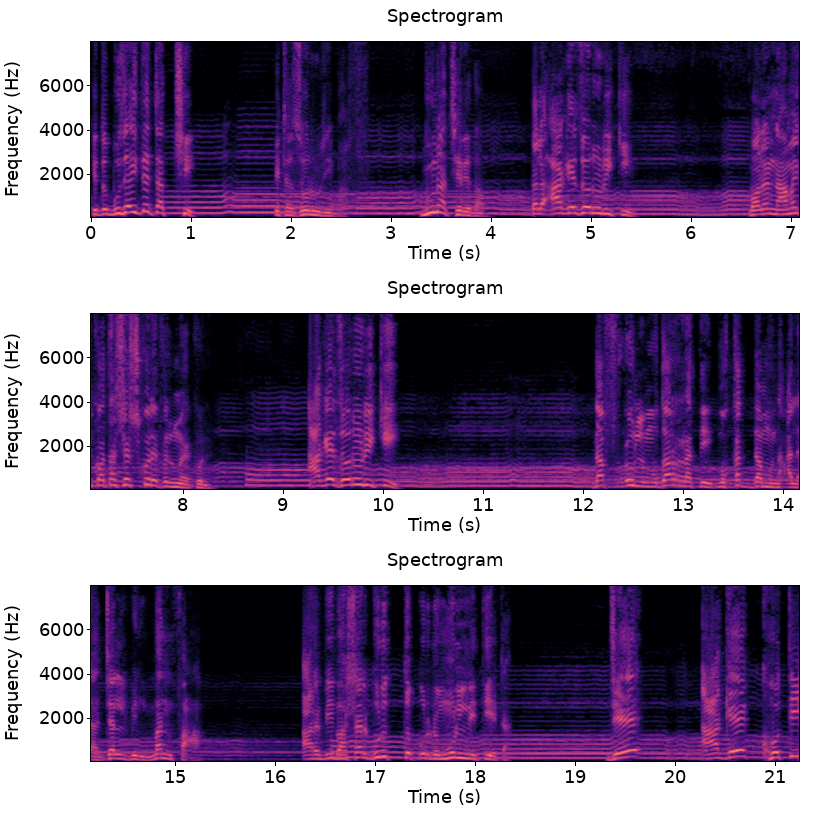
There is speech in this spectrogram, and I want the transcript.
কিন্তু বুঝাইতে চাচ্ছি, এটা জরুরি বাপ গুণা ছেড়ে দাও। তাহলে আগে জরুরি কি? বলেন আমি কথা শেষ করে ফেলব এখন। আগে জরুরি কি? আরবি ভাষার গুরুত্বপূর্ণ মূলনীতি এটা। যে আগে ক্ষতি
